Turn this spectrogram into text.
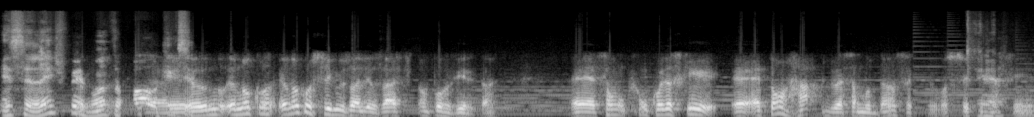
excelente pergunta, Paulo. É, que eu, eu, não, eu não consigo visualizar as que estão por vir, tá? é, são, são, coisas que é, é, tão rápido essa mudança que você fica é. assim.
